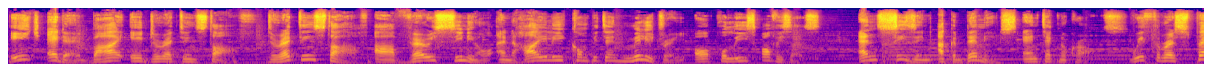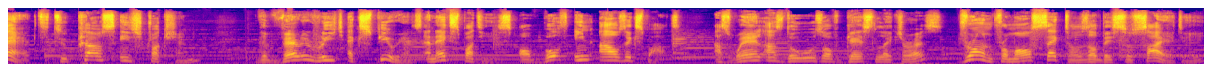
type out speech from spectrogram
each headed by a directing staff. Directing staff are very senior and highly competent military or police officers and seasoned academics and technocrats. With respect to course instruction, the very rich experience and expertise of both in-house experts as well as those of guest lecturers, drawn from all sectors of the society,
